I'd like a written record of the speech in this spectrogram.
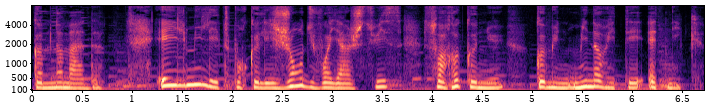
comme nomade. Et il milite pour que les gens du voyage suisse soient reconnus comme une minorité ethnique.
